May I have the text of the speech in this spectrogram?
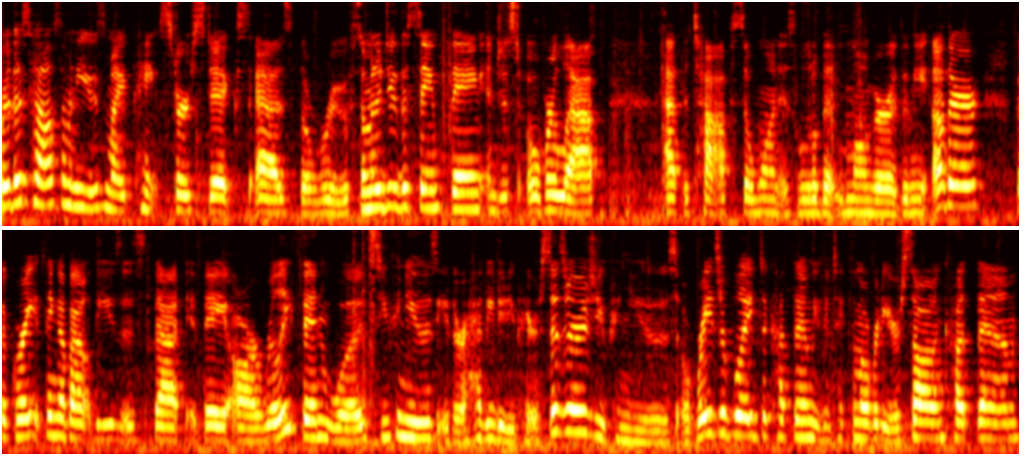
For this house, I'm gonna use my paint stir sticks as the roof. So I'm gonna do the same thing and just overlap at the top. So one is a little bit longer than the other. The great thing about these is that they are really thin wood, so you can use either a heavy duty pair of scissors, you can use a razor blade to cut them, you can take them over to your saw and cut them.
